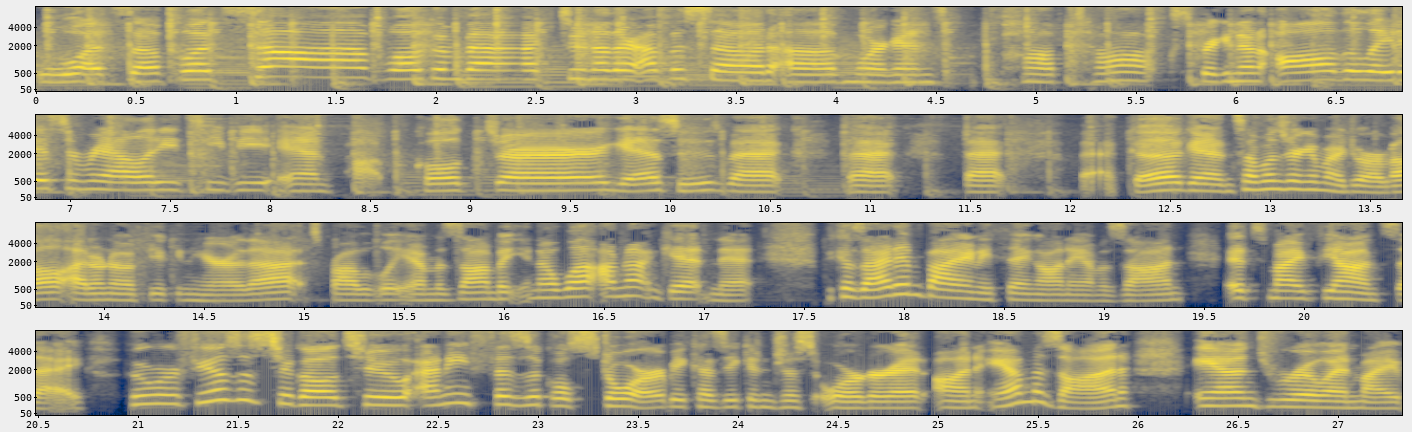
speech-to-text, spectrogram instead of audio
What's up? What's up? Welcome back to another episode of Morgan's Pop Talks, bringing in all the latest in reality TV and pop culture. Guess who's back? Back, back, again. Someone's ringing my doorbell. I don't know if you can hear that. It's probably Amazon, but you know what? I'm not getting it because I didn't buy anything on Amazon. It's my fiance who refuses to go to any physical store because he can just order it on Amazon and ruin my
